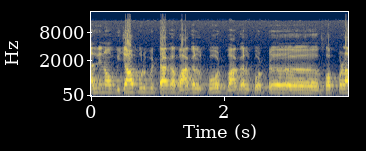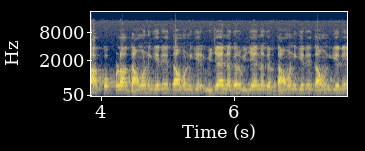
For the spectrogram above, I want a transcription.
ಅಲ್ಲಿ ನಾವು ಬಿಜಾಪುರ ಬಿಟ್ಟಾಗ ಬಾಗಲಕೋಟ್ ಬಾಗಲಕೋಟ್, ಕೊಪ್ಪಳ ಕೊಪ್ಪಳ, ದಾವಣಗೆರೆ ದಾವಣಗೆರೆ, ವಿಜಯನಗರ ವಿಜಯನಗರ, ದಾವಣಗೆರೆ ದಾವಣಗೆರೆ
